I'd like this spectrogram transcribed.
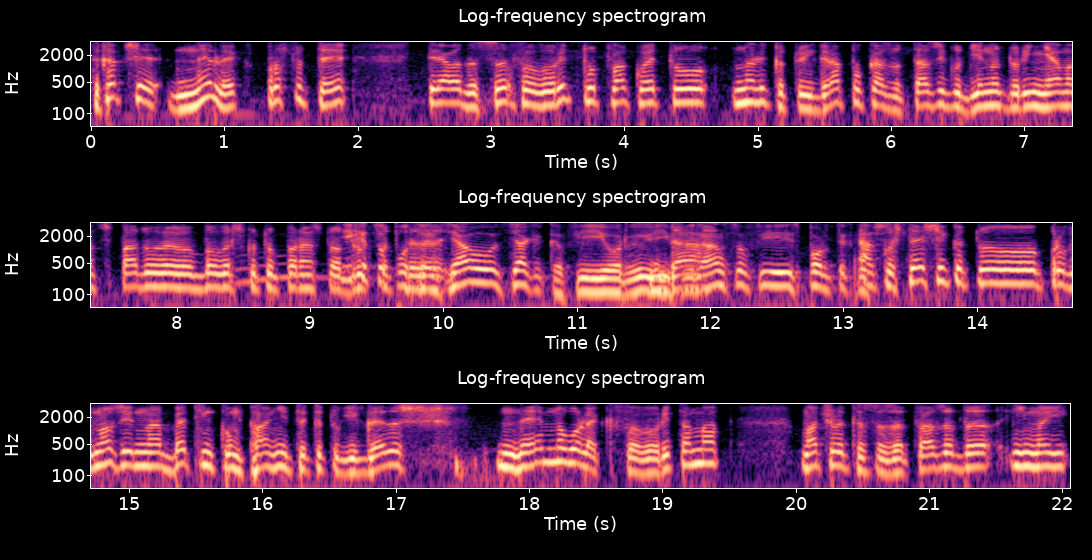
Така че не лек, просто те трябва да са фаворит по това, което нали, като игра показва. Тази година дори нямат спадове в българското първенство. И като потенциал всякакъв, и, и да. финансов, и спорт технически. Ако щеше като прогнози на бетинг компаниите, като ги гледаш, не е много лек фаворит, ама мачовете са за това, за да има и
